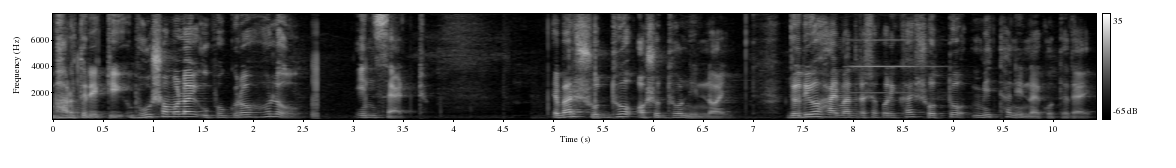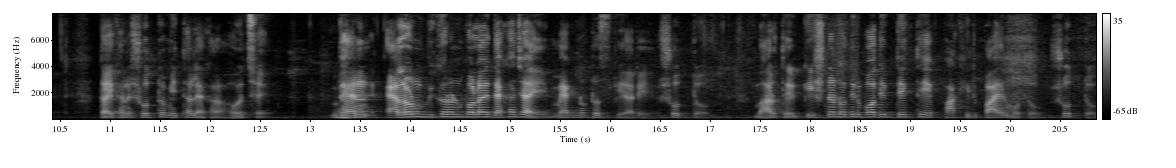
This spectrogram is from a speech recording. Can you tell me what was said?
ভারতের একটি ভূসমলয় উপগ্রহ হল ইনস্যাট। এবার শুদ্ধ অশুদ্ধ নির্ণয়। যদিও হাই মাদ্রাসা পরীক্ষায় সত্য মিথ্যা নির্ণয় করতে দেয়, তাই এখানে সত্য মিথ্যা লেখা হয়েছে। ভ্যান অ্যালন বিকরণ বলয় দেখা যায় ম্যাগনোটোস্ফিয়ারে, সত্য। ভারতের কৃষ্ণা নদীর বদ্বীপ দেখতে পাখির পায়ের মতো, সত্য।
